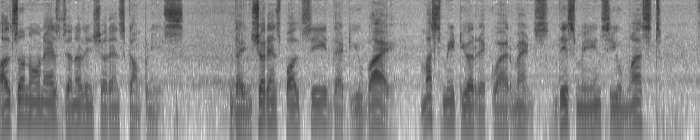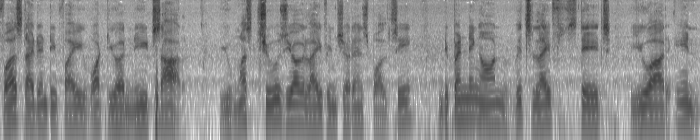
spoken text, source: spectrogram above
also known as general insurance companies. The insurance policy that you buy must meet your requirements. This means you must first identify what your needs are. You must choose your life insurance policy depending on which life stage you are in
